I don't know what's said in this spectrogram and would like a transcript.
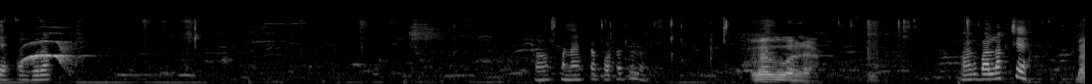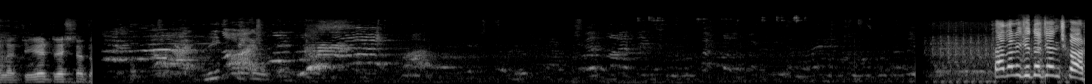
দেখা ঘোরা। ওখানে একটা ফটো তোলো। ভালো আমাকে ভালো লাগছে? ভালো লাগছে। এই ড্রেসটা তো নিচ থেকে তাড়াতাড়ি জুতো চেঞ্জ কর।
